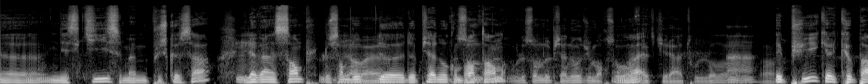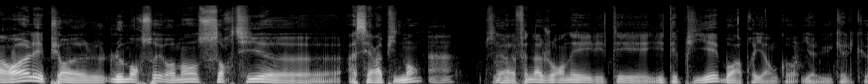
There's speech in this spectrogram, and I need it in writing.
euh, une esquisse, même plus que ça. Mhm. Il avait un sample, le sample de, ouais. de- de piano qu'on peut entendre. Le sample de piano du morceau, Ouais. en fait, qui est là tout le long. Ah. Ouais. Et puis quelques paroles. Et puis euh, le, le morceau est vraiment sorti euh, assez rapidement. Ah, C'est à la fin de la journée, il était, il était plié. Bon, après, il y a encore, il y a eu quelques.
